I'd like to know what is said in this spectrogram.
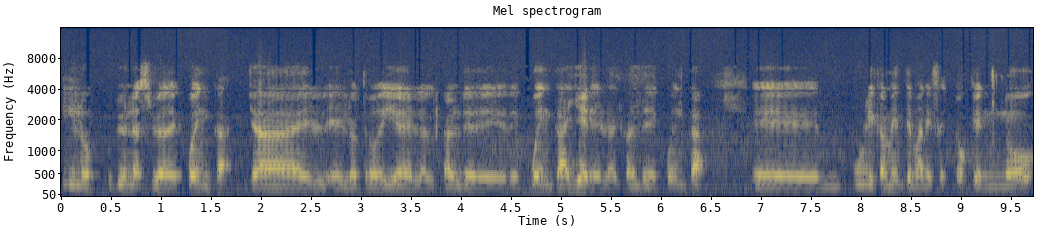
y lo propio en la ciudad de Cuenca. Ya el, otro día el alcalde de, Cuenca, ayer el alcalde de Cuenca, eh, públicamente manifestó que no,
